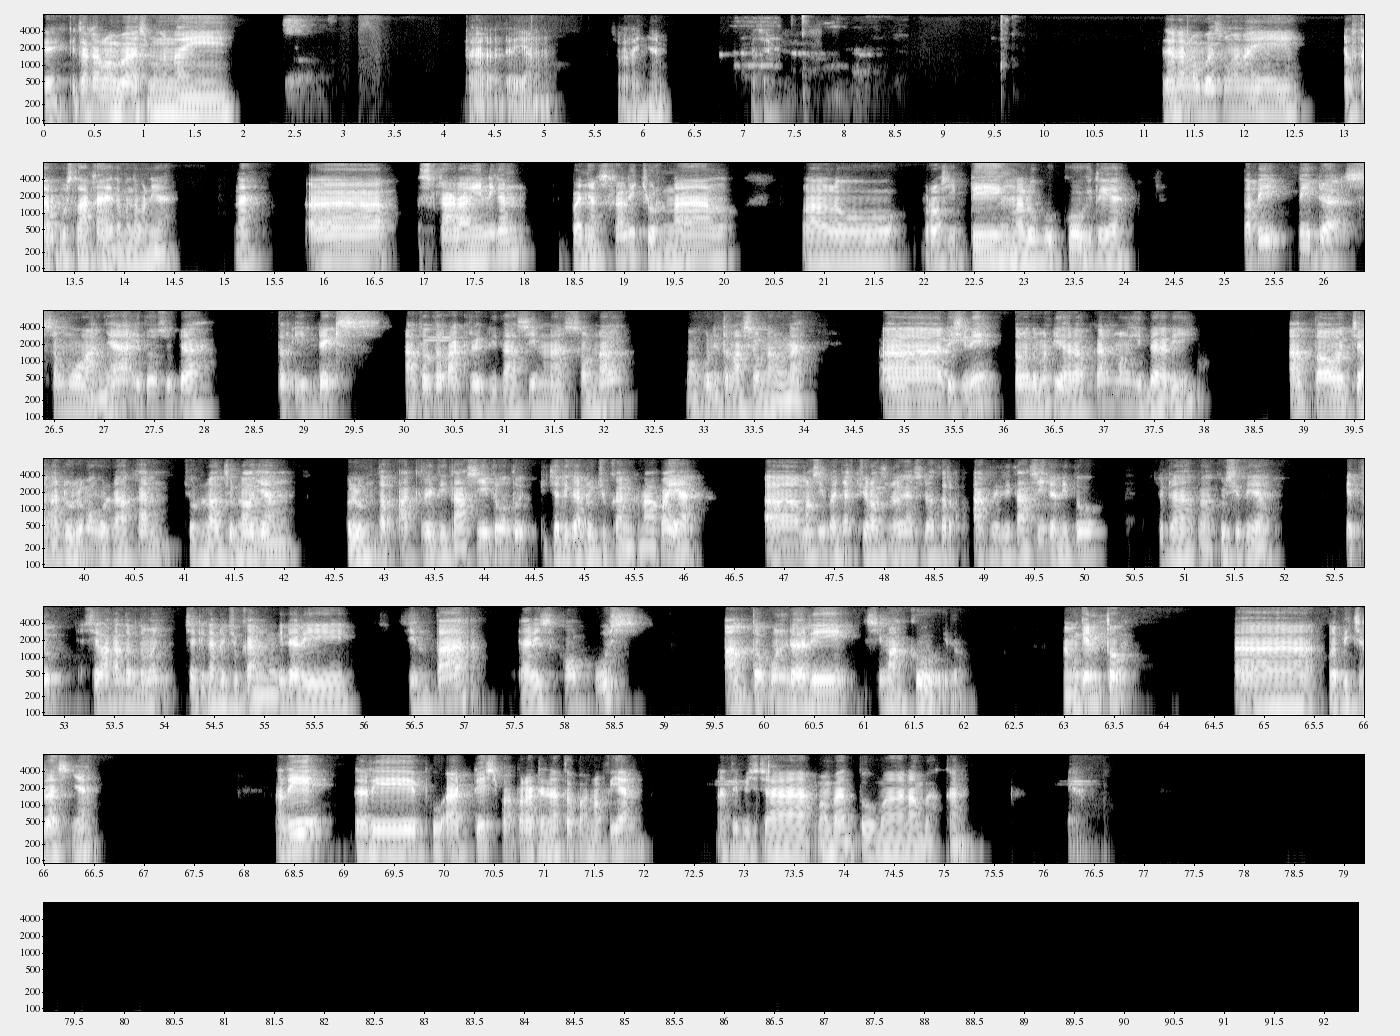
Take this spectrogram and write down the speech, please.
Oke, kita akan membahas mengenai Ntar ada yang suaranya aja. Kita akan membahas mengenai daftar pustaka ya teman-teman ya. Nah, eh, sekarang ini kan banyak sekali jurnal, lalu proceeding, lalu buku gitu ya. Tapi tidak semuanya itu sudah terindeks atau terakreditasi nasional maupun internasional. Nah, uh, di sini teman-teman diharapkan menghindari atau jangan dulu menggunakan jurnal-jurnal yang belum terakreditasi itu untuk dijadikan rujukan. Kenapa ya? Uh, masih banyak jurnal-jurnal yang sudah terakreditasi dan itu sudah bagus gitu ya. Itu silakan teman-teman jadikan rujukan. Mungkin dari Sinta, dari Scopus, ataupun dari Simago gitu. Nah, mungkin untuk uh, lebih jelasnya nanti dari Bu Adis, Pak Pradana atau Pak Novian nanti bisa membantu menambahkan.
